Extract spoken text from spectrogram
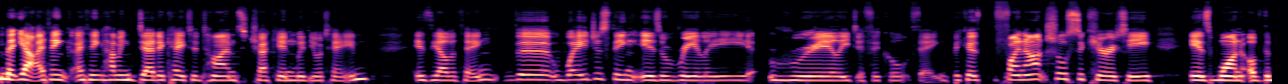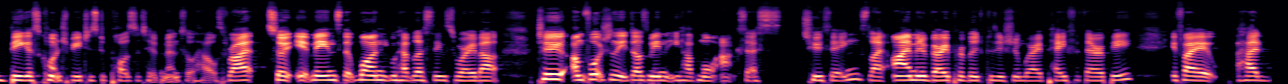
But yeah, I think I think having dedicated time to check in with your team is the other thing. The wages thing is a really, really difficult thing because financial security is one of the biggest contributors to positive mental health, right? So it means that one, you have less things to worry about. Two, unfortunately, it does mean that you have more access to things. Like I'm in a very privileged position where I pay for therapy. If I had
